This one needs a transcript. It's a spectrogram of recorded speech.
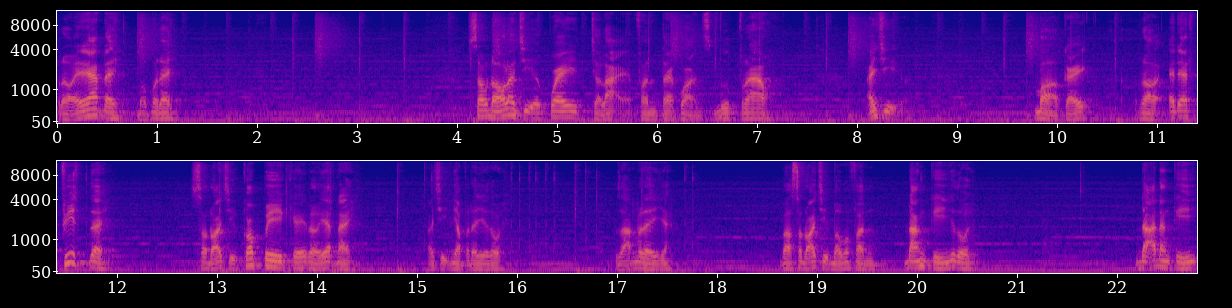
RSS đây bấm vào đây sau đó là chị quay trở lại phần tài khoản bước anh chị mở cái RSS feed đây. Sau đó chị copy cái RSS này. Anh chị nhập vào đây cho tôi. Dán vào đây nhé. Và sau đó chị bấm vào phần đăng ký cho tôi. Đã đăng ký.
